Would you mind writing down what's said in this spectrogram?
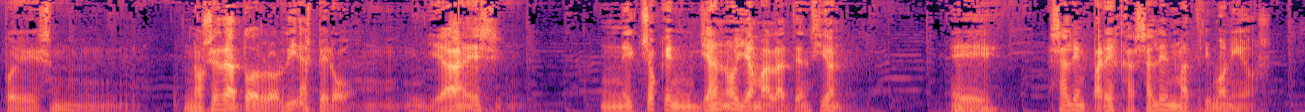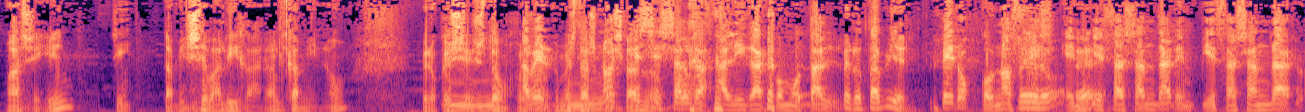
pues mm, no se da todos los días, pero ya es un hecho que ya no llama la atención. Salen parejas, salen matrimonios. ¿Ah, sí? Sí. También se va a ligar al camino. ¿Pero qué es esto? Mm, a ver, no es que se salga a ligar como tal. pero también. Pero conoces, ¿eh? empiezas a andar, empiezas a andar,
